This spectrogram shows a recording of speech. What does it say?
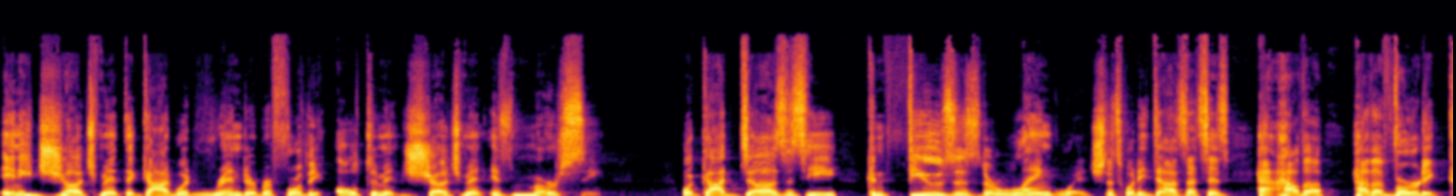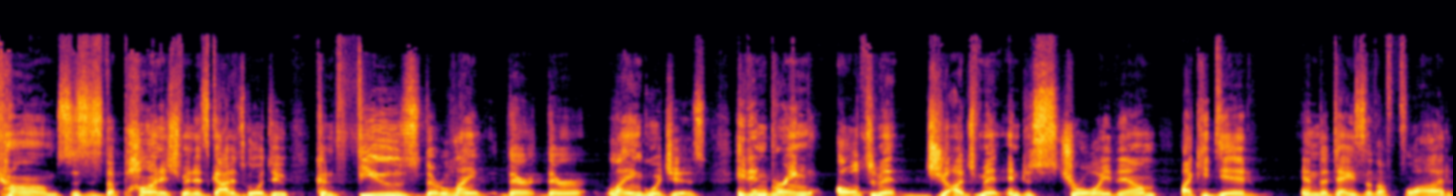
any judgment that God would render before the ultimate judgment is mercy. What God does is he confuses their language. That's what he does. That's his, how the, how the verdict comes. This is the punishment is God is going to confuse their, lang- their, their languages. He didn't bring ultimate judgment and destroy them like he did in the days of the flood,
